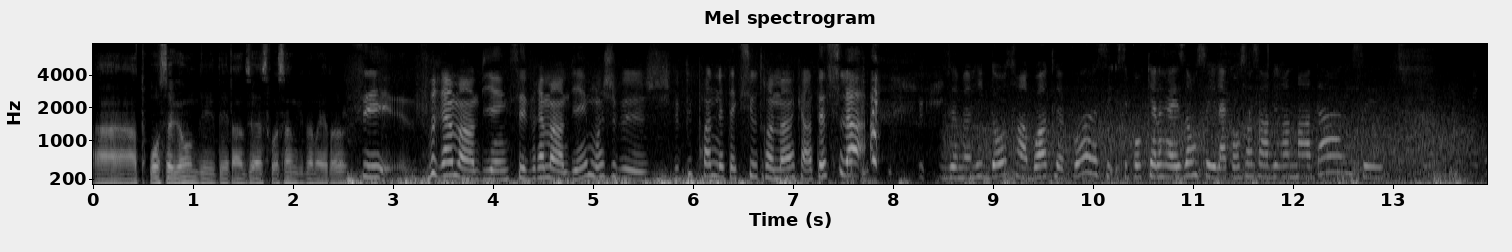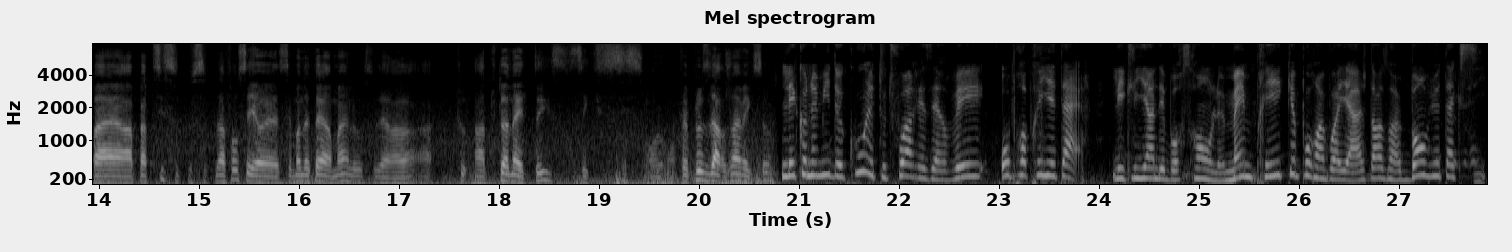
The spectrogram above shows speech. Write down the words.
en 3 secondes, tu es rendu à 60 km/h. C'est vraiment bien, c'est vraiment bien. Moi, je veux, je veux plus prendre le taxi autrement qu'en Tesla. Vous aimeriez que d'autres emboîtent le pas? C'est pour quelle raison? C'est la conscience environnementale? Ben, en partie, c'est euh, c'est monétairement. Là. En, en tout- en toute honnêteté, c'est qu'on on fait plus d'argent avec ça. L'économie de coût est toutefois réservée aux propriétaires. Les clients débourseront le même prix que pour un voyage dans un bon vieux taxi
